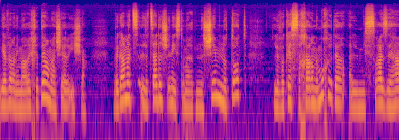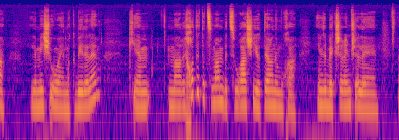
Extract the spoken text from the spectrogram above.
גבר אני מעריך יותר מאשר אישה. וגם לצד השני, זאת אומרת, נשים נוטות לבקש שכר נמוך יותר על משרה זהה למישהו uh, מקביל אליהם, כי הן מעריכות את עצמן בצורה שהיא יותר נמוכה. אם זה בהקשרים של uh,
